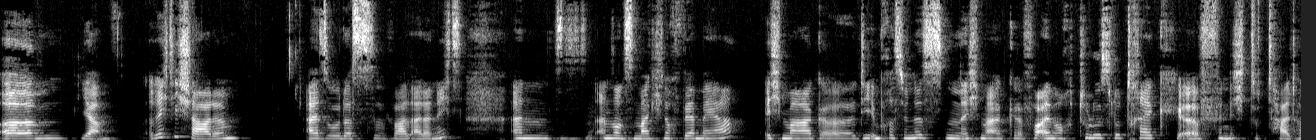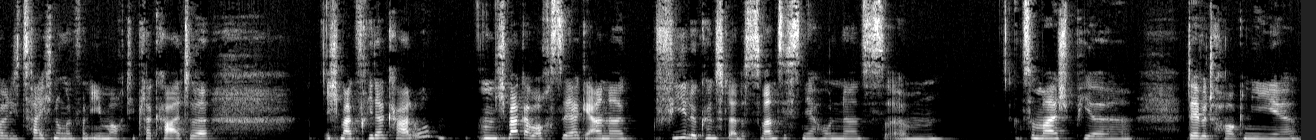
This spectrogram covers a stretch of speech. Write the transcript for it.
Ähm, ja, richtig schade. Also das war leider nichts. An, ansonsten mag ich noch Wer mehr. Ich mag äh, die Impressionisten, ich mag äh, vor allem auch Toulouse-Lautrec, äh, finde ich total toll, die Zeichnungen von ihm, auch die Plakate. Ich mag Frida Kahlo. Ich mag aber auch sehr gerne viele Künstler des 20. Jahrhunderts, ähm, zum Beispiel David Hockney,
